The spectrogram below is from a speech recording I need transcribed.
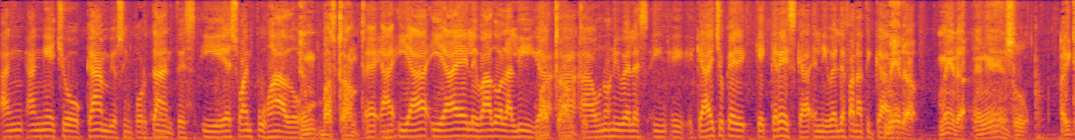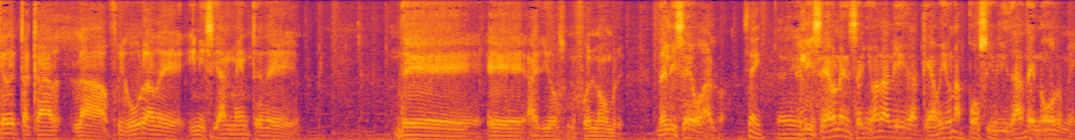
han, han hecho cambios importantes y eso ha empujado bastante eh, a- y, ha, y ha elevado a la liga a, a unos niveles in- eh, que ha hecho que, que crezca el nivel de fanaticado. Mira, mira, en eso hay que destacar la figura de inicialmente de de eh, ay Dios, me fue el nombre, de Eliseo Alba. Sí. Eliseo le enseñó a la liga que había una posibilidad enorme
